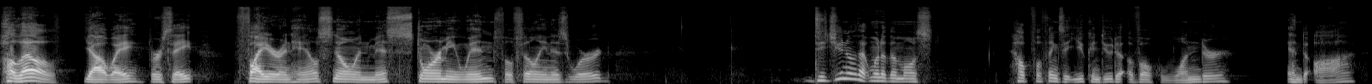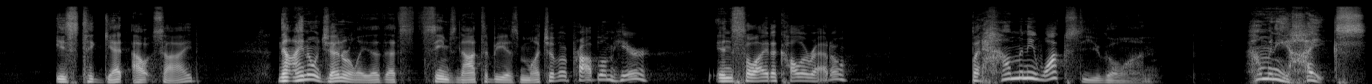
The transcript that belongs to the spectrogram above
Hallel, Yahweh, verse 8 fire and hail, snow and mist, stormy wind, fulfilling his word. Did you know that one of the most helpful things that you can do to evoke wonder and awe is to get outside? Now, I know generally that that seems not to be as much of a problem here in Salida, Colorado. But how many walks do you go on? How many hikes?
